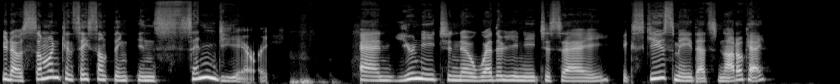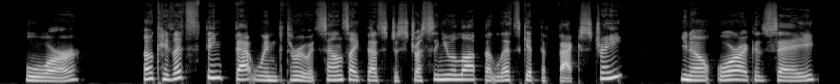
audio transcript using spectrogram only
you know, someone can say something incendiary and you need to know whether you need to say, excuse me, that's not okay. Or, okay, let's think that went through. It sounds like that's distressing you a lot, but let's get the facts straight. You know, or I could say,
